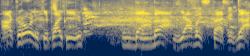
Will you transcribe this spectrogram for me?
А кролики плохие. Да, да, я бы, кстати, да.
